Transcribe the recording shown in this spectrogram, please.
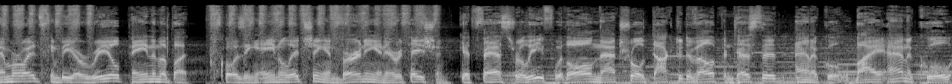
Hemorrhoids can be a real pain in the butt, causing anal itching and burning and irritation. Get fast relief with all natural, doctor developed and tested Anacool. Buy Anacool,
